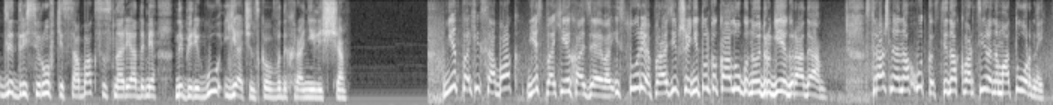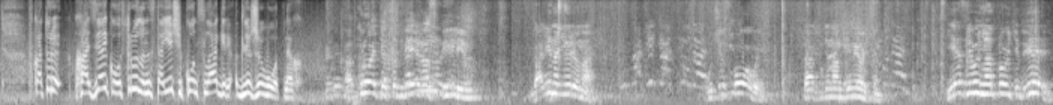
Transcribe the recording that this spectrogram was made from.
для дрессировки собак со снарядами на берегу Ячинского водохранилища. Нет плохих собак, есть плохие хозяева. История, поразившая не только Калугу, но и другие города. Страшная находка в стенах квартиры на Моторной, в которой хозяйка устроила настоящий концлагерь для животных. Откройте, а то двери распилим. Галина Юрьевна, участковый, старший лейтенант Демехин. Если вы не откроете дверь,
